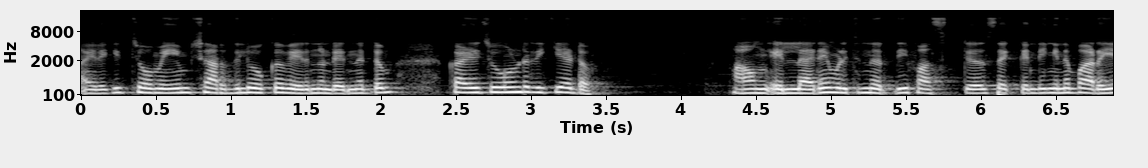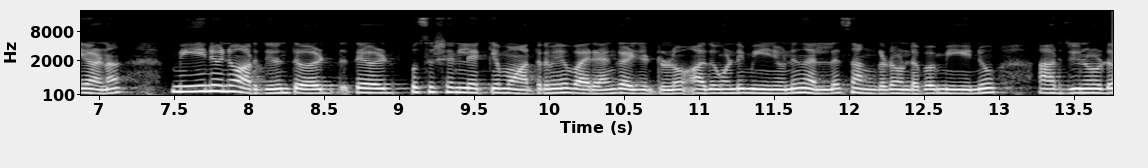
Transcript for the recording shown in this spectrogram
അതിലേക്ക് ചുമയും ഛർദിലും ഒക്കെ വരുന്നുണ്ട്. എന്നിട്ടും കഴിച്ചുകൊണ്ടിരിക്കുക കേട്ടോ എല്ലാവരെയും വിളിച്ച് നിർത്തി. ഫസ്റ്റ് സെക്കൻഡ് ഇങ്ങനെ പറയുകയാണ് മീനുവിനും അർജുനും തേർഡ് തേർഡ് പൊസിഷനിലേക്ക് മാത്രമേ വരാൻ കഴിഞ്ഞിട്ടുള്ളൂ. അതുകൊണ്ട് മീനുവിന് നല്ല സങ്കടമുണ്ട്. അപ്പോൾ മീനു അർജുനോട്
